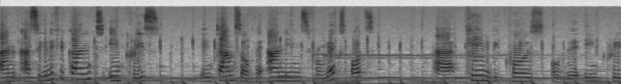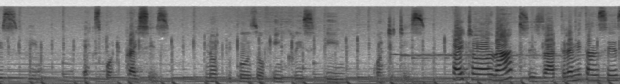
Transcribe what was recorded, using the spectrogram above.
And a significant increase in terms of the earnings from exports uh, came because of the increase in export prices, not because of increase in quantities. Despite all that is that remittances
